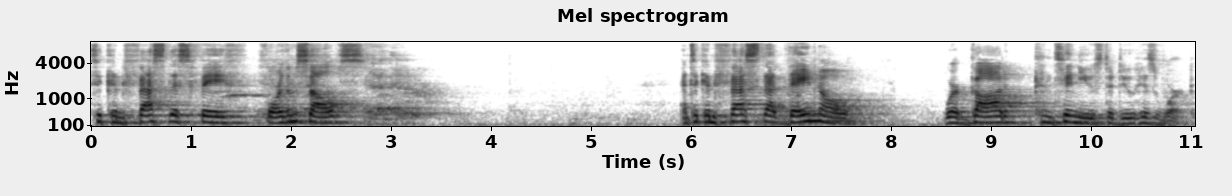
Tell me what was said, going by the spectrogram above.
to confess this faith for themselves and to confess that they know where God continues to do his work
